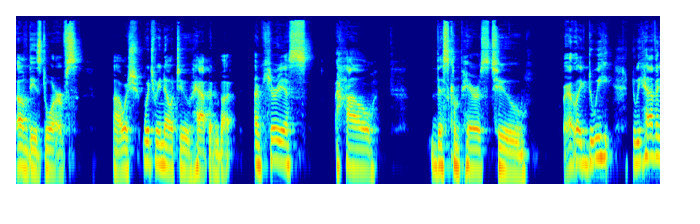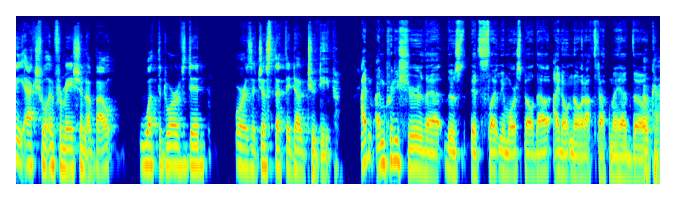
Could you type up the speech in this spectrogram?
of these dwarves uh, which which we know to happen but i'm curious how this compares to uh, like do we do we have any actual information about what the dwarves did or is it just that they dug too deep I'm I'm pretty sure that there's it's slightly more spelled out. I don't know it off the top of my head though. okay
